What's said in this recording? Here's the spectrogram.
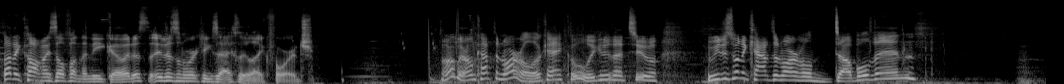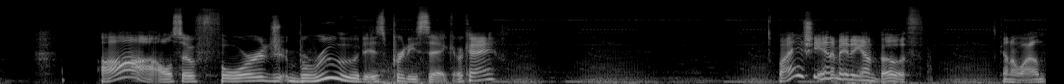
Glad I caught myself on the Nico. It, is, it doesn't work exactly like Forge. Oh, they're on Captain Marvel. Okay, cool. We can do that too. Do we just want a Captain Marvel double then? Ah, also Forge Brood is pretty sick. Okay. Why is she animating on both? Kind of wild.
